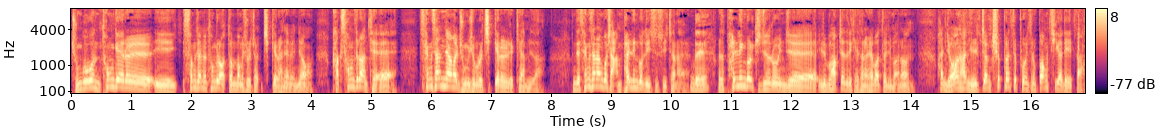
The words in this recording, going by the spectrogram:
중국은 통계를 이 성장률 통계를 어떤 방식으로 저- 집계를 하냐면요. 각 성들한테 생산량을 중심으로 집계를 이렇게 합니다. 근데 생산한 것이 안 팔린 것도 있을 수 있잖아요. 네. 그래서 팔린 걸 기준으로 이제 일부 학자들이 계산을 해봤더니만은 한 연 한 1.7%포인트는 뻥튀기가 돼 있다.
